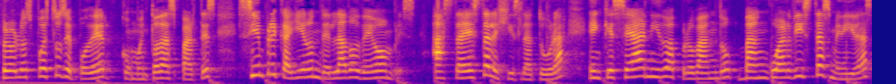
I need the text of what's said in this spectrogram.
Pero los puestos de poder, como en todas partes, siempre cayeron del lado de hombres, hasta esta legislatura en que se han ido aprobando vanguardistas medidas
